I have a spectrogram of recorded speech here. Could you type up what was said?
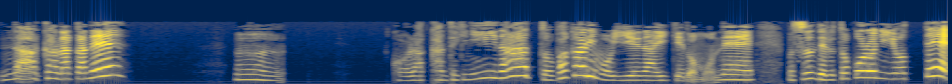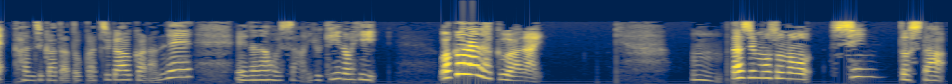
なかなかね、うん、こう楽観的にいいなぁとばかりも言えないけどもね、住んでるところによって感じ方とか違うからね。えー、七星さん、雪の日。わからなくはない。うん。私もその、しんとした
